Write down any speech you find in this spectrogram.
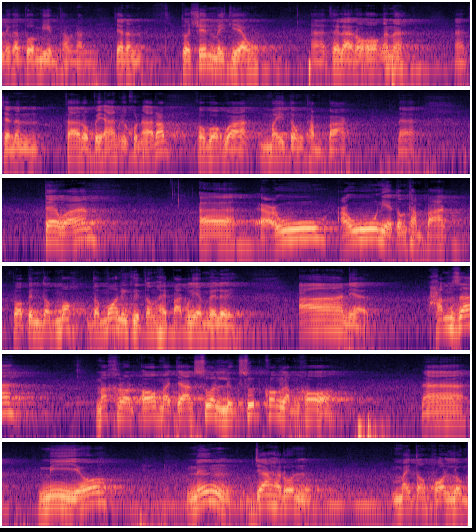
แล้วก็ตัวมีมเท่านั้นฉะนั้นตัวเช่นไม่เกี่ยวอ่าเวลาเราออกกันนะ นะฉะนั้นถ้าเราไปอ่านกับคนอาหรับเขาบอกว่าไม่ต้องทำปากนะแต่ว่าอ่าเอาเนี่ยต้องทำปาก เพราะเป็นดมมอดอมมอนี่คือต้องให้ปากเลียมไปเลยอาเนี่ยฮัมซะมักรดออกมาจากส่วนลึกสุดของลำคอนะมีอยู่หนึ่งจาฮรุนไม่ต้องผ่อนลม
